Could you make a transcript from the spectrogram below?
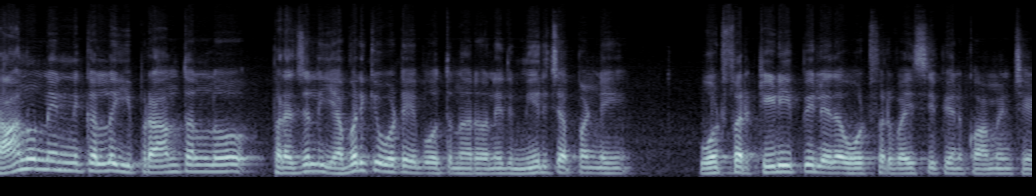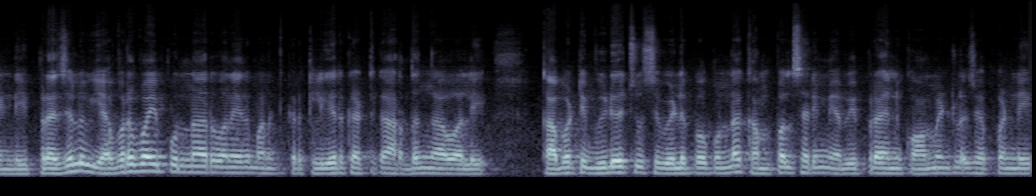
రానున్న ఎన్నికల్లో ఈ ప్రాంతంలో ప్రజలు ఎవరికి ఓటైపోతున్నారు అనేది మీరు చెప్పండి. ఓట్ ఫర్ టీడీపీ లేదా ఓట్ ఫర్ వైసీపీ అని కామెంట్ చేయండి. ప్రజలు ఎవరి వైపు ఉన్నారు అనేది మనకి ఇక్కడ క్లియర్ కట్గా అర్థం కావాలి. కాబట్టి వీడియో చూసి వెళ్ళిపోకుండా కంపల్సరీ మీ అభిప్రాయాన్ని కామెంట్లో చెప్పండి.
